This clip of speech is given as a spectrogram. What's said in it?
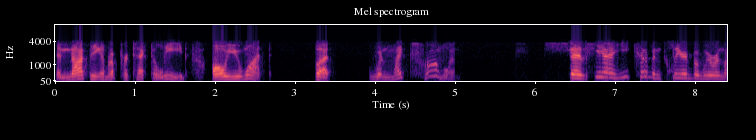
and not being able to protect a lead all you want. But when Mike Tomlin says, yeah, he could have been cleared, but we were in the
